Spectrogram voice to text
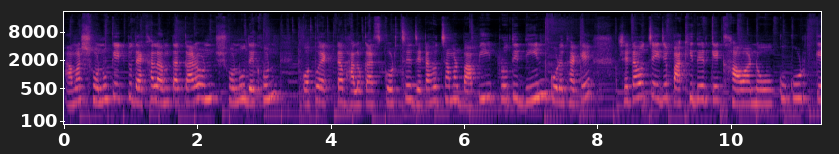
আমার সোনুকে একটু দেখালাম। তার কারণ সোনু দেখুন কত একটা ভালো কাজ করছে, যেটা হচ্ছে আমার বাপি প্রতিদিন করে থাকে। সেটা হচ্ছে এই যে পাখিদেরকে খাওয়ানো, কুকুরকে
